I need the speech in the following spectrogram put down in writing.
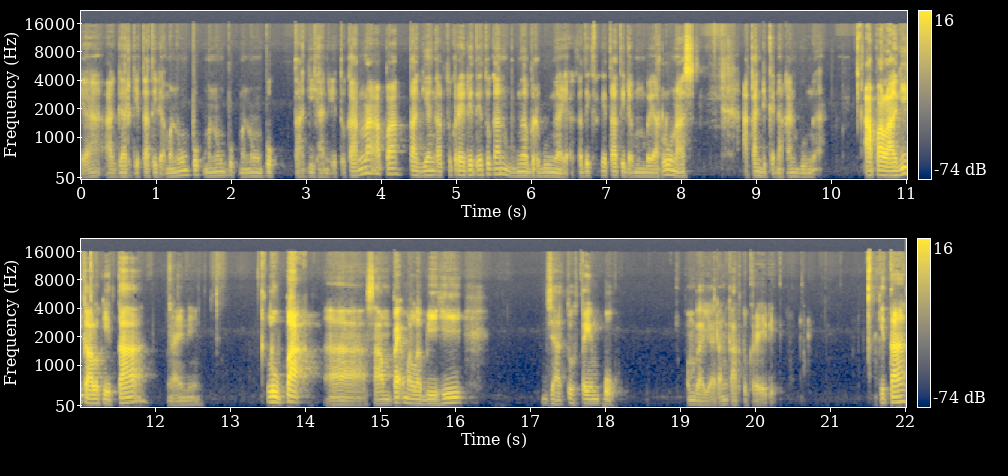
Ya, agar kita tidak menumpuk menumpuk menumpuk tagihan itu. Karena apa? Tagihan kartu kredit itu kan bunga berbunga ya, ketika kita tidak membayar lunas, akan dikenakan bunga. Apalagi kalau kita nah ini, lupa, eee, sampai melebihi jatuh tempo pembayaran kartu kredit. Kita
